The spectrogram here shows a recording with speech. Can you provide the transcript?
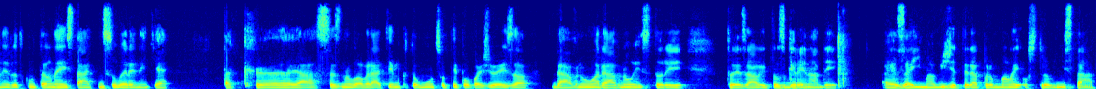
nedotknutelné státní suverenitě, tak eh, já se znova vrátím k tomu, co ty považuješ za dávnou a dávnou historii. To je zálitost Grenady. A je zajímavý, že teda pro malý ostrovní stát,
